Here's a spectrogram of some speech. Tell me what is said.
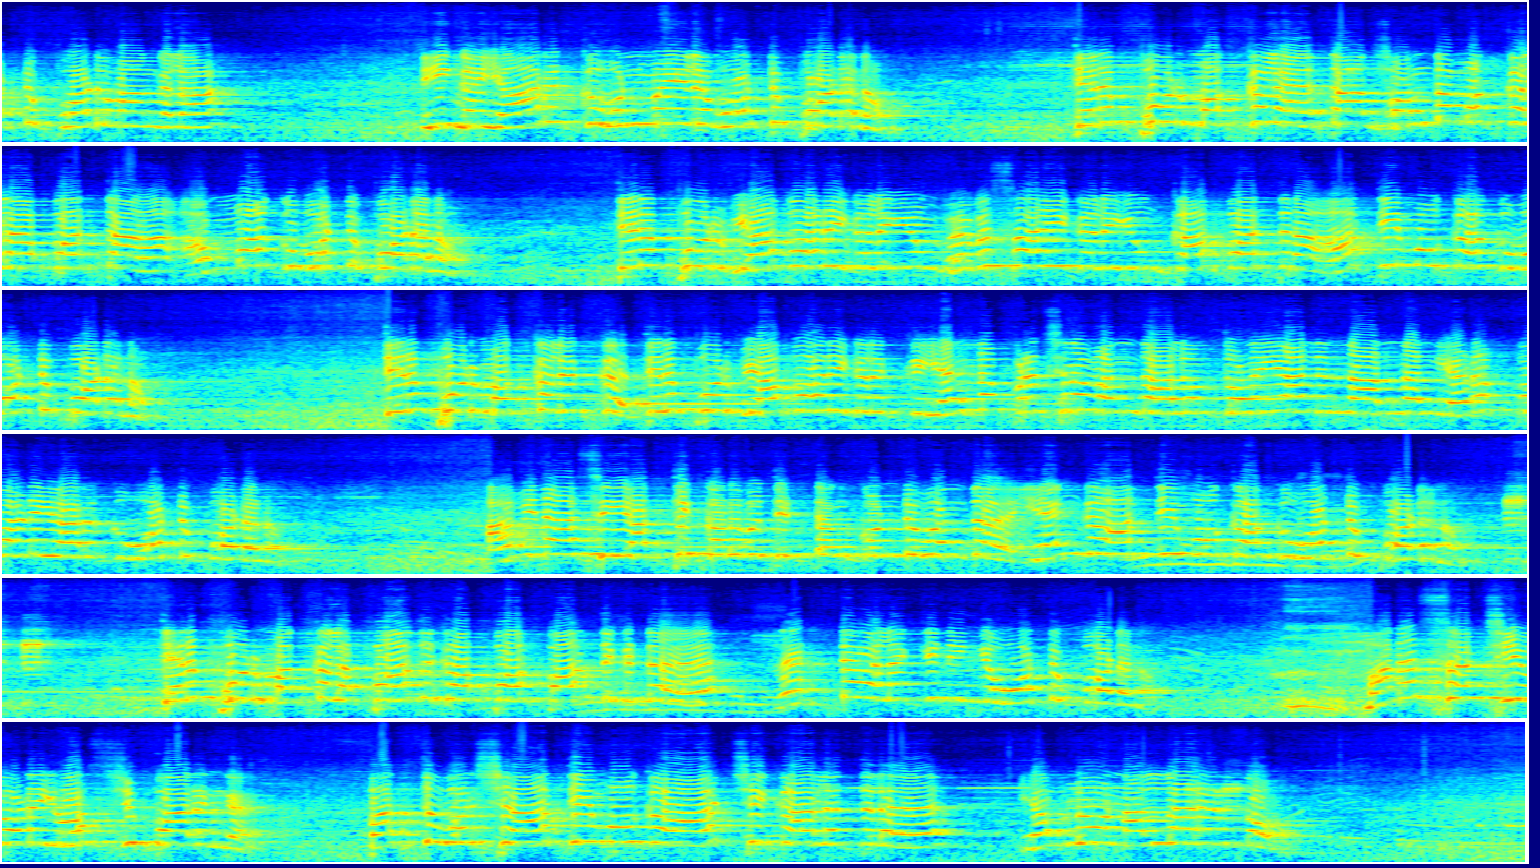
ஓட்டு போடுவாங்களா? நீங்க யாருக்கு உண்மையில ஓட்டு போடணும்? திருப்பூர் மக்களை தான் சொந்த மக்களா பார்த்தா அம்மாக்கு ஓட்டு போடணும். திருப்பூர் வியாபாரிகளையும் விவசாயிகளையும் காப்பாத்தின அதிமுகவுக்கு ஓட்டு போடணும். திருப்பூர் மக்களுக்கு திருப்பூர் வியாபாரிகளுக்கு என்ன பிரச்சனை வந்தாலும் துணையா நின்ன அண்ணன் எடப்பாடியாருக்கு ஓட்டு போடணும். அவினாசி அத்திக்கடவு திட்டம் கொண்டு வந்த எங்க அதிமுகவுக்கு ஓட்டு போடணும். திருப்பூர் மக்களை பாதுகாப்பா பார்த்துக்கிட்ட ரெட்ட விலைக்கு நீங்க ஓட்டு மனசாட்சியோட யோசிச்சு பாருங்க. பத்து வருஷம் அதிமுக ஆட்சி காலத்துல எவ்வளவு நல்லா இருந்தோம்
